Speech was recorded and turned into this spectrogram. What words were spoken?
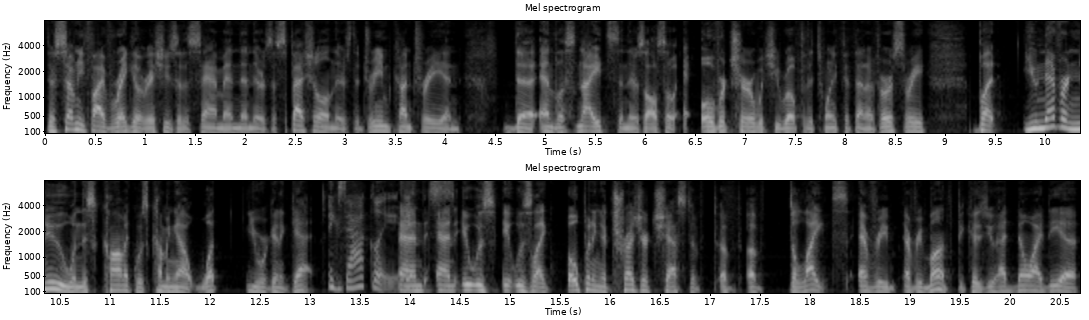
there's 75 regular issues of the Sandman, then there's a special, and there's the Dream Country and the Endless Nights, and there's also Overture, which he wrote for the 25th anniversary. But you never knew when this comic was coming out what you were going to get Exactly. and It's- and it was it was like opening a treasure chest of, of of delights every every month because you had no idea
